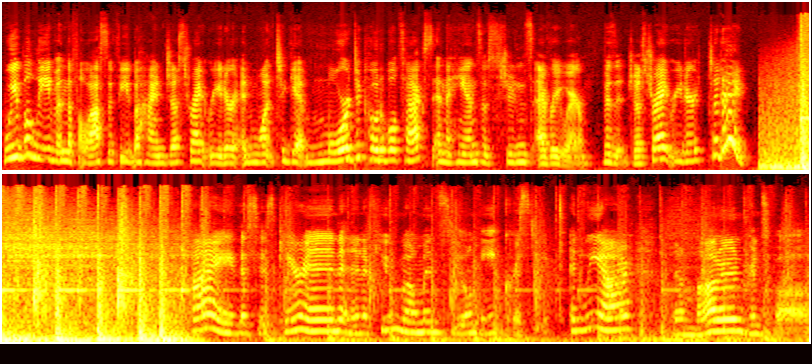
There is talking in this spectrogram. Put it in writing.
We believe in the philosophy behind Just Right Reader and want to get more decodable text in the hands of students everywhere. Visit Just Right Reader today. Hi, this is Karen, and in a few moments you'll meet Christy. And we are the Modern Principal.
